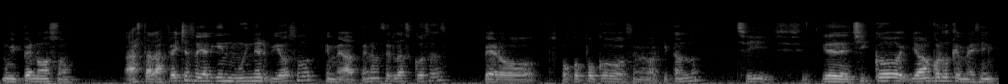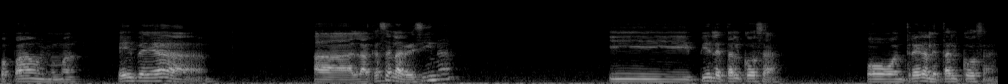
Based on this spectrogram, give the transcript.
muy penoso. Hasta la fecha soy alguien muy nervioso, que me da pena hacer las cosas, pero pues, poco a poco se me va quitando. Sí, sí, sí. Y desde chico, yo me acuerdo que me decía mi papá o mi mamá, hey, ve a, a la casa de la vecina y pídele tal cosa, o entrégale tal cosa.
